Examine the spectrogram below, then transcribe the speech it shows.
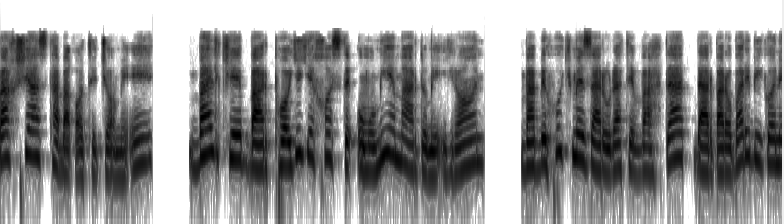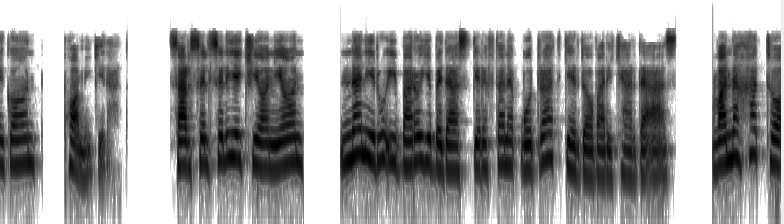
بخشی از طبقات جامعه بلکه بر پایه خواست عمومی مردم ایران و به حکم ضرورت وحدت در برابر بیگانگان پا می‌گیرد. سرسلسله کیانیان نه نیرویی برای به دست گرفتن قدرت گردآوری کرده است و نه حتی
